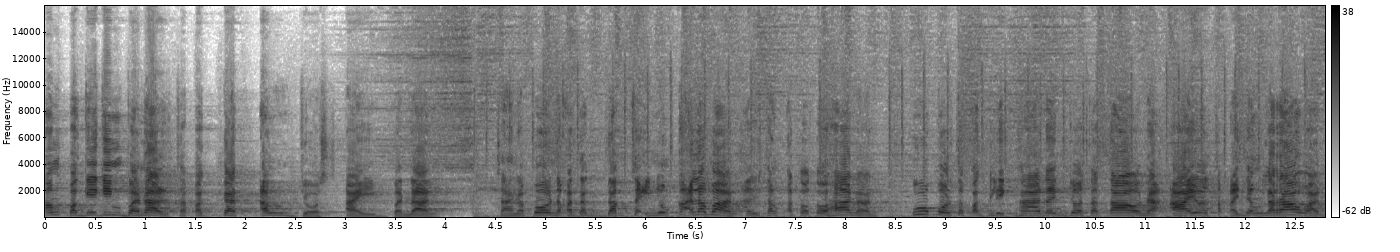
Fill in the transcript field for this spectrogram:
ang pagiging banal sapagkat ang Diyos ay banal. Sana po nakadagdag sa inyong kaalaman ang isang katotohanan ukol sa paglikha ng Diyos sa tao na ayon sa kanyang larawan,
